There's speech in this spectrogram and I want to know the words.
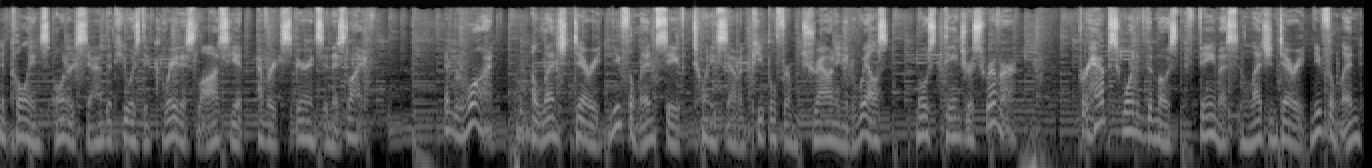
Napoleon's owner said that he was the greatest loss he had ever experienced in his life. Number 1. A legendary Newfoundland saved 27 people from drowning in Wales' most dangerous river. Perhaps one of the most famous and legendary Newfoundland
